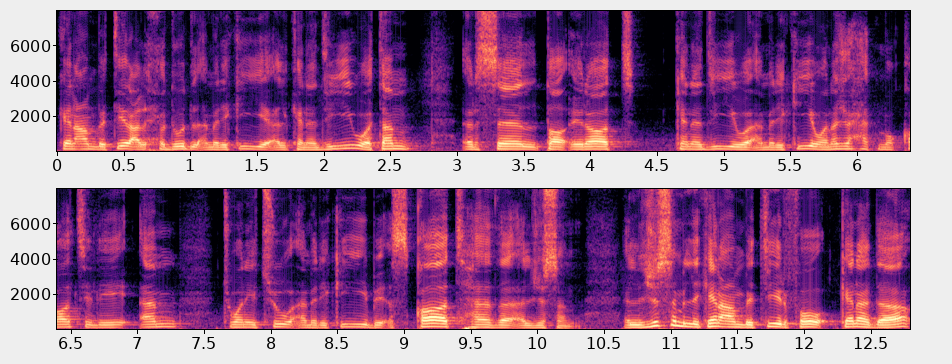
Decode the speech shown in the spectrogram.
كان عم بيطير على الحدود الأمريكية الكندية وتم إرسال طائرات كندية وأمريكية ونجحت مقاتلة F 22 أمريكية بإسقاط هذا الجسم. الجسم اللي كان عم بيطير فوق كندا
